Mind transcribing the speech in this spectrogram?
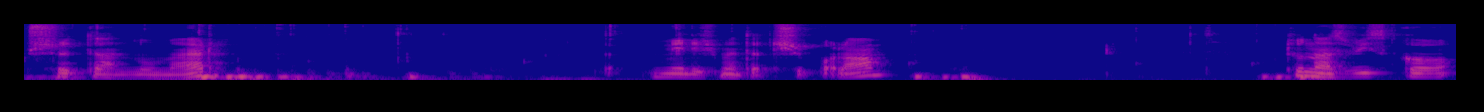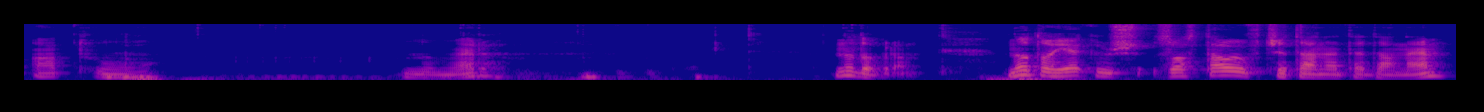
przyda numer. Mieliśmy te trzy pola. Tu nazwisko, a tu numer. No dobra. No to jak już zostały wczytane te dane,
